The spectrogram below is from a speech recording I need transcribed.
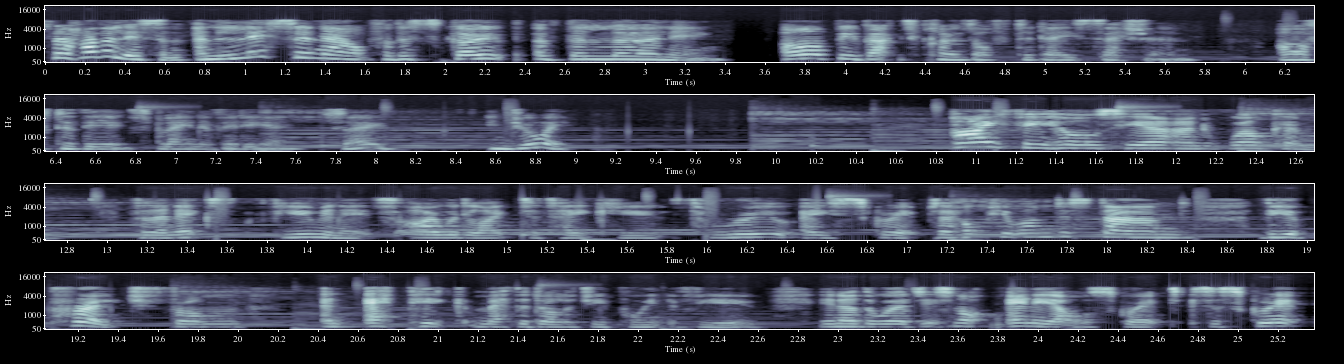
So have a listen and listen out for the scope of the learning. I'll be back to close off today's session after the explainer video. So enjoy. Hi, Fi Hills here and welcome. For the next few minutes, I would like to take you through a script to help you understand the approach from an epic methodology point of view. In other words, it's not any old script, it's a script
